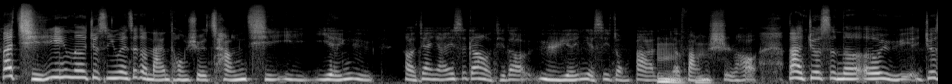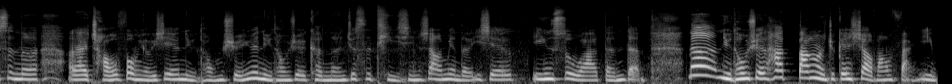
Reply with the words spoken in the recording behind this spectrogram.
那起因呢，就是因为这个男同学长期以言语。好，像杨医师刚刚有提到，语言也是一种霸凌的方式哈。嗯嗯、那就是呢，阿语，就是呢，来嘲讽有一些女同学，因为女同学可能就是体型上面的一些因素啊等等。那女同学她当然就跟校方反映，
